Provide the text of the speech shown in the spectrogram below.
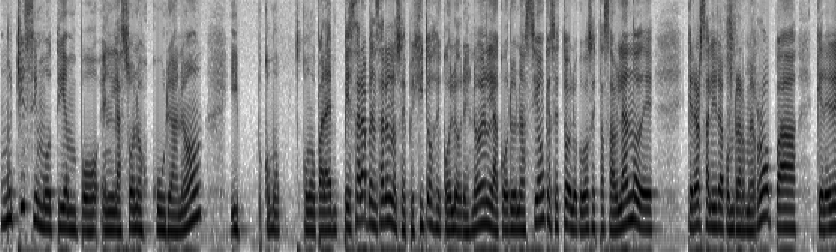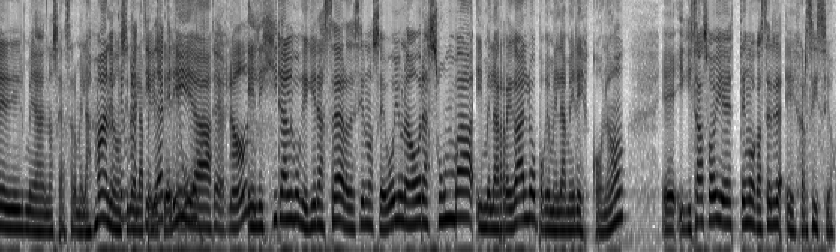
muchísimo tiempo en la zona oscura, ¿no? Y como como para empezar a pensar en los espejitos de colores, ¿no? En la coronación, que es esto de lo que vos estás hablando, de querer salir a comprarme ropa, querer irme a, no sé, hacerme las manos, ir a la peluquería, elegir algo que quiera hacer, decir, no sé, voy una hora zumba y me la regalo porque me la merezco, ¿no? Eh, y quizás hoy es, tengo que hacer ejercicio.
